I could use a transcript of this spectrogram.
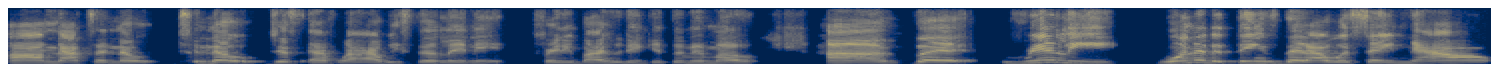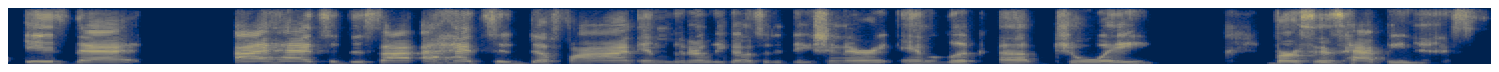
Um, not to note to note, just FYI, we still in it for anybody who didn't get the memo. Um, but really, one of the things that I would say now is that I had to decide, I had to define and literally go to the dictionary and look up joy versus happiness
